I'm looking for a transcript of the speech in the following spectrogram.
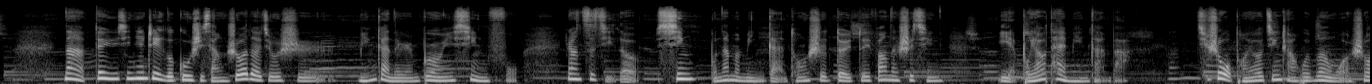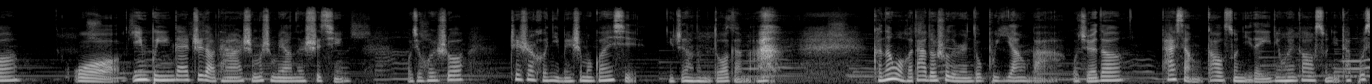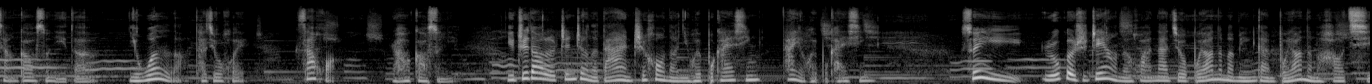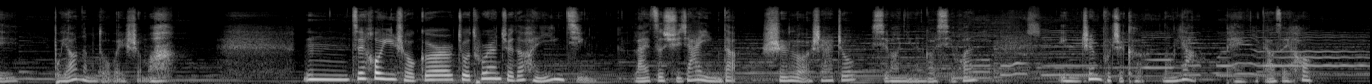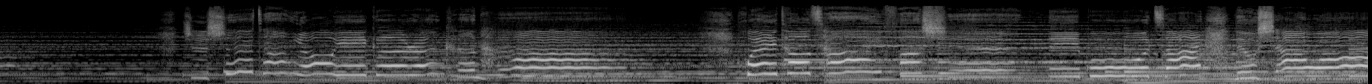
那对于今天这个故事，想说的就是，敏感的人不容易幸福，让自己的心不那么敏感，同时对对方的事情也不要太敏感吧。其实我朋友经常会问我说。我应不应该知道他什么什么样的事情？我就会说，这事儿和你没什么关系，你知道那么多干嘛？可能我和大多数的人都不一样吧。我觉得他想告诉你的一定会告诉你，他不想告诉你的，你问了他就会撒谎，然后告诉你。你知道了真正的答案之后呢，你会不开心，他也会不开心。所以如果是这样的话，那就不要那么敏感，不要那么好奇，不要那么多为什么。嗯，最后一首歌就突然觉得很应景，来自徐佳莹的《失落沙洲》，希望你能够喜欢。饮鸩不止渴，农药陪你到最后。只是当有一个人看海，回头才发现你不在，留下我。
